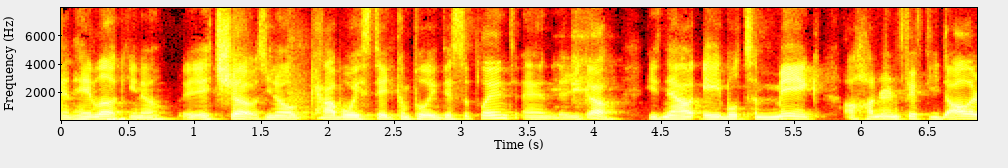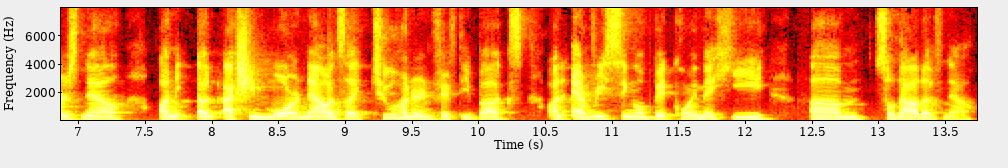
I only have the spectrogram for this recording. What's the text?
and hey, look, you know, it shows. You know, Cowboy stayed completely disciplined, and there you go. He's now able to make $150 now on uh, actually more. Now it's like 250 bucks on every single Bitcoin that he um, sold out of now,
